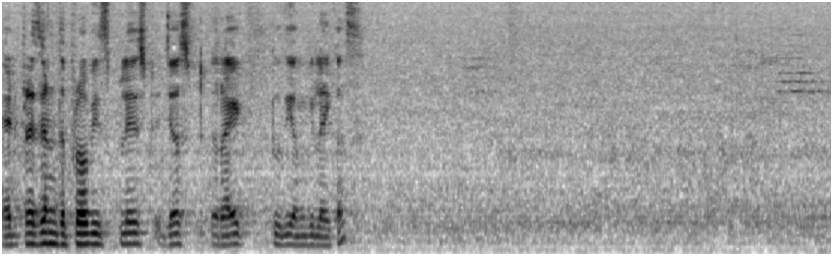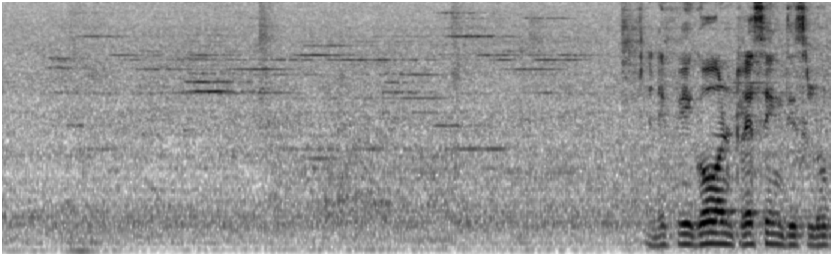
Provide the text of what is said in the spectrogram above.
At present, the probe is placed just right to the umbilicus. And if we go on tracing this loop,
